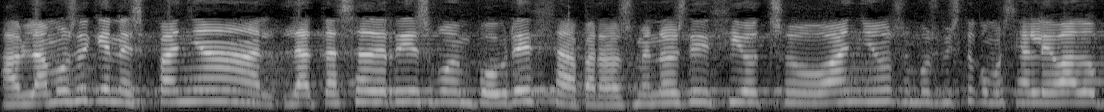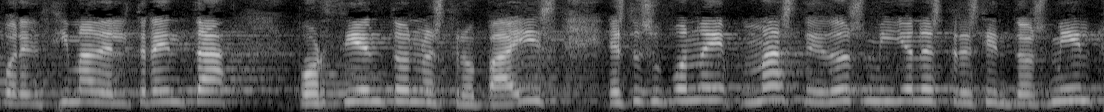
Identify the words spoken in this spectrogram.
Hablamos de que en España la tasa de riesgo en pobreza para los menores de 18 años hemos visto cómo se ha elevado por encima del 30% en nuestro país. Esto supone más de 2.300.000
